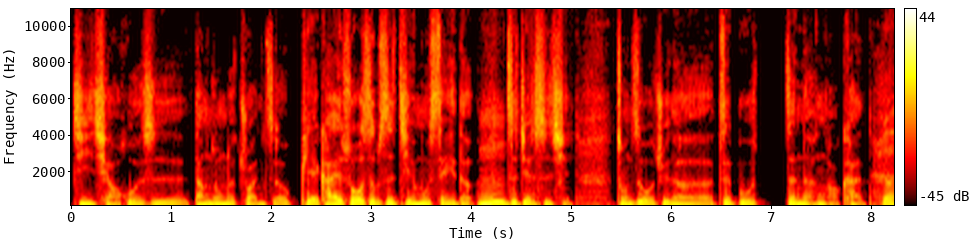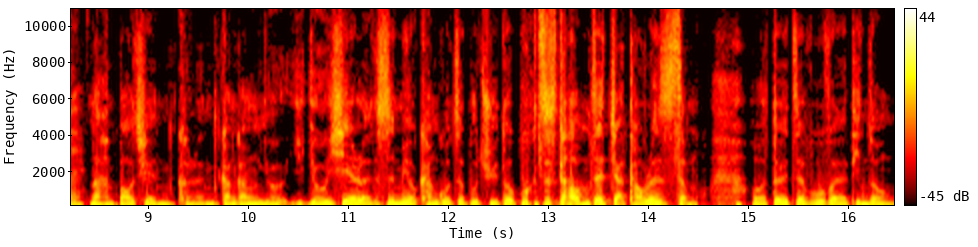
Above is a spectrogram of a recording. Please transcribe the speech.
技巧或者是当中的转折，撇开说是不是节目谁的，嗯，这件事情，总之我觉得这部。真的很好看，对。那很抱歉，可能刚刚有有一些人是没有看过这部剧，都不知道我们在讲讨论什么。我对这部分的听众，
